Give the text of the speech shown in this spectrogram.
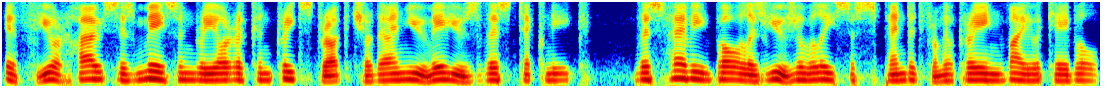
If your house is masonry or a concrete structure then you may use this technique. This heavy ball is usually suspended from a crane via a cable.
